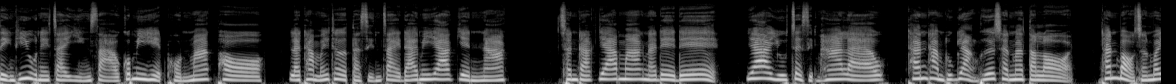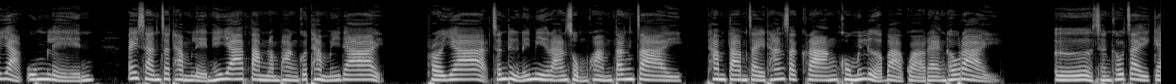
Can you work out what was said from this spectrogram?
สิ่งที่อยู่ในใจหญิงสาวก็มีเหตุผลมากพอ และทำให้เธอตัดสินใจได้ไม่ยากเย็นนัก ฉันรักย่ามากนะเดเด้ย่าอายุ75 แล้ว ท่านทำทุกอย่างเพื่อฉันมาตลอด ท่านบอกฉันว่าอยากอุ้มเหลน ไอ้ฉันจะทำเหลนให้ย่าตามลำพังก็ทำไม่ได้ เพราะย่าฉันถึงได้มีร้านสมความตั้งใจทำตามใจท่านสักครั้งคงไม่เหลือบากกว่าแรงเท่าไหร่ เออ ฉันเข้าใจแก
